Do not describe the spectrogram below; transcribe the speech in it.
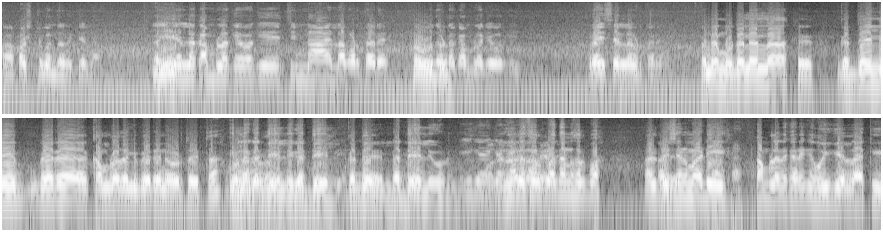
ಹ. ಫಸ್ಟ್ ಬಂದದಕ್ಕೆಲ್ಲ. ಈಗೆಲ್ಲ ಕಂಬಳಕ್ಕೆ ಹೋಗಿ ಚಿನ್ನ ಎಲ್ಲ ಕೊಡ್ತಾರೆ. ದೊಡ್ಡ ದೊಡ್ಡ ಕಂಬಳಕ್ಕೆ ಹೋಗಿ ಪ್ರೈಸ್ ಎಲ್ಲ ಕೊಡ್ತಾರೆ. ಅಂದ್ರೆ ಮೊದಲೆಲ್ಲ ಗದ್ದೆಯಲ್ಲಿ ಬೇರೆ ಕಂಬಳದಲ್ಲಿ ಬೇರೆ ನೋಡ್ತಾ ಇತ್ತ? ಇಲ್ಲ ಗದ್ದೆಯಲ್ಲಿ ಗದ್ದೆಯಲ್ಲಿ. ಗದ್ದೆಯಲ್ಲಿ. ಗದ್ದೆಯಲ್ಲಿ ಓಡುದು. ಈಗ ಸ್ವಲ್ಪ ಅದನ್ನು ಸ್ವಲ್ಪ ಅಲ್ಟ್ರೇಷನ್ ಮಾಡಿ ಕಂಬಳದ ಕರೆಗೆ ಹೊಯ್ಗೆ ಎಲ್ಲ ಹಾಕಿ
